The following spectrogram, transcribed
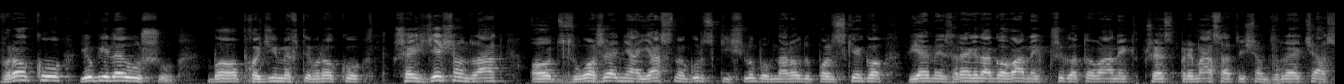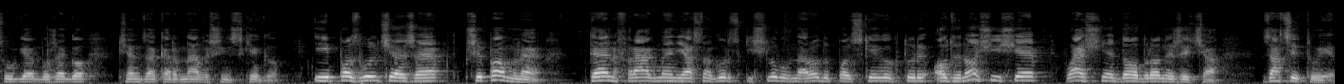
W roku jubileuszu, bo obchodzimy w tym roku 60 lat od złożenia jasnogórskich ślubów narodu polskiego, wiemy, zredagowanych, przygotowanych przez prymasa tysiąclecia, sługę Bożego księdza Karna Wyszyńskiego. I pozwólcie, że przypomnę ten fragment jasnogórskich ślubów narodu polskiego, który odnosi się właśnie do obrony życia. Zacytuję.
